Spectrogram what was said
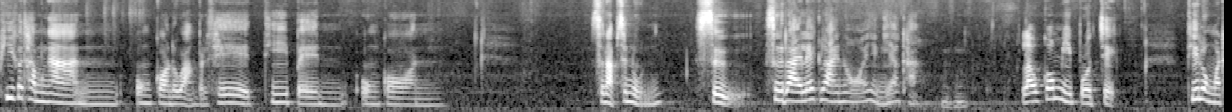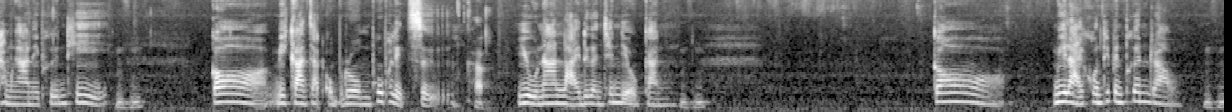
พี่ก็ทำงานองค์กรระหว่างประเทศที่เป็นองค์กร สนับสนุนสื่อสื่อรายเล็กรายน้อยอย่างนี้ยค่ะอือฮึแล้วก็มีโปรเจกต์ที่ลงมาทำงานในพื้นที่อือฮึก็มีการจัดอบรมผู้ผลิตสื่อครับอยู่นานหลายเดือนเช่นเดียวกันอือฮึก็ มีหลายคนที่เป็นเพื่อนเราอือฮึ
